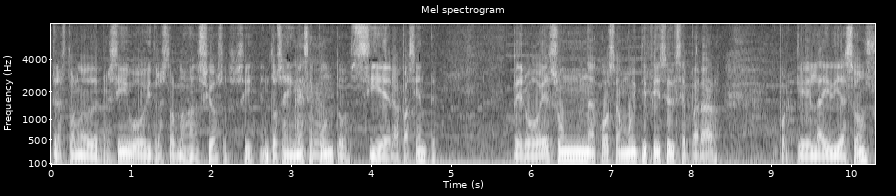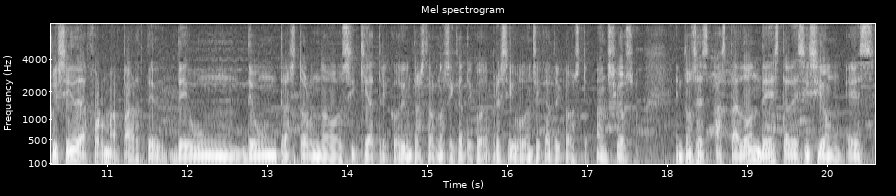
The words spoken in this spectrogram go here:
trastornos depresivos y trastornos ansiosos, ¿sí? Entonces en ese punto sí era paciente. Pero es una cosa muy difícil separar porque la ideación suicida forma parte de un, de un trastorno psiquiátrico, de un trastorno psiquiátrico depresivo, de un psiquiátrico ansioso. Entonces, ¿hasta dónde esta decisión es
